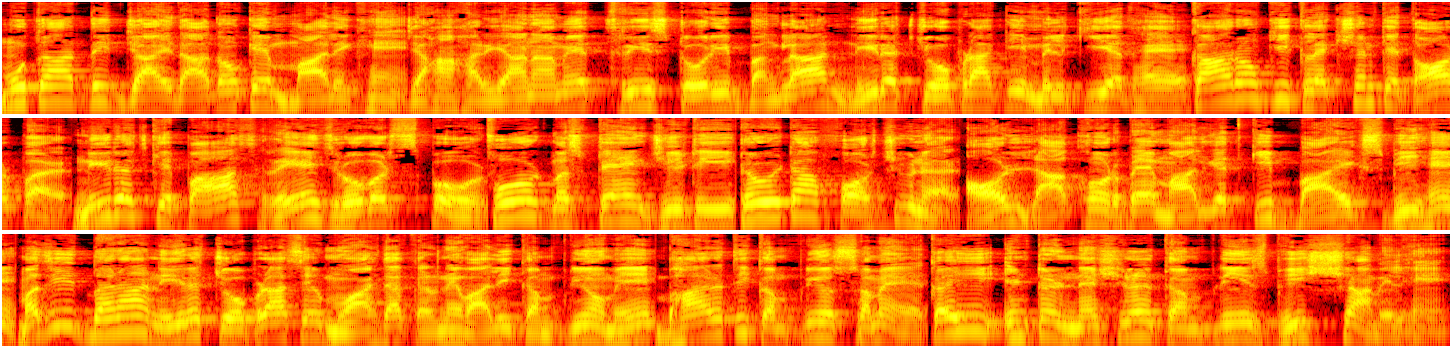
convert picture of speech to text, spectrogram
मुताद जायदादों के मालिक हैं, जहाँ हरियाणा में थ्री स्टोरी बंगला नीरज चोपड़ा की मिल्कियत है। कारों की कलेक्शन के तौर पर नीरज के पास Range Rover Sport Ford Mustang GT Toyota Fortuner और लाखों रुपए मालियत की बाइक्स भी हैं। मजीद भरा नीरज चोपड़ा से मुआहदा करने वाली कंपनियों में भारतीय कंपनियों समेत कई इंटरनेशनल कंपनीज़ भी शामिल हैं।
